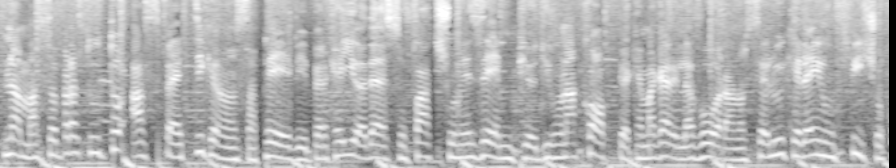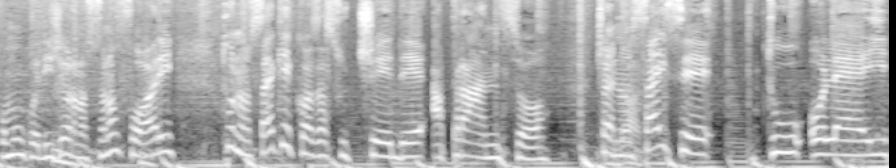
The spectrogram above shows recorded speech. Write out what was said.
No, ma soprattutto aspetti che non sapevi, perché io adesso faccio un esempio di una coppia che magari lavorano, sia lui che lei in ufficio, comunque di giorno sono fuori, tu non sai che cosa succede a pranzo. Cioè non Esatto. sai se tu o lei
